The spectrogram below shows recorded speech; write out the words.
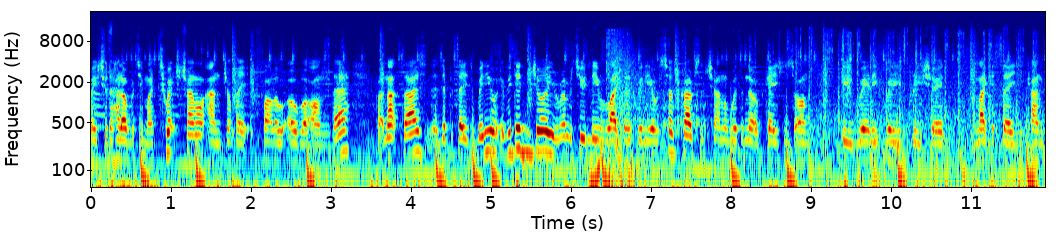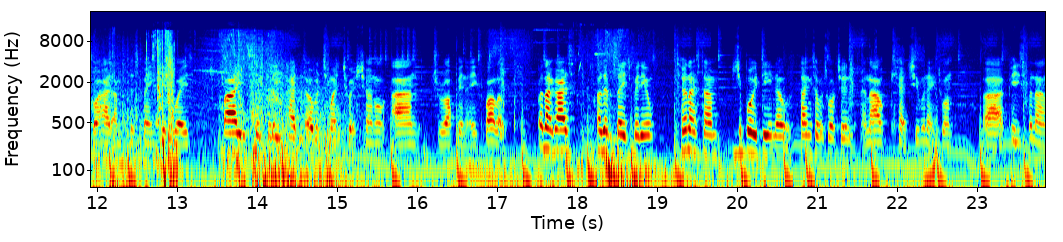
make sure to head over to my Twitch channel and drop a follow over on there. But that guys, is it for today's video. If you did enjoy, remember to leave a like on this video, subscribe to the channel with the notifications on. Be really, really appreciated. And like I say, you can go ahead and participate in giveaways by simply heading over to my Twitch channel and dropping a follow. But that guys, that's it for today's video. Till next time, it's your boy Deano. Thanks so much for watching, and I'll catch you in the next one. Uh, peace for now.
